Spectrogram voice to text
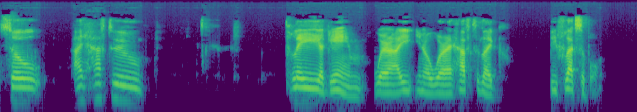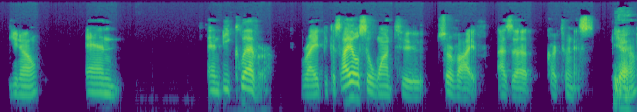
So I have to play a game where I, you know, where I have to like be flexible, you know, and and be clever, right? Because I also want to survive as a cartoonist. you Yeah. know?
